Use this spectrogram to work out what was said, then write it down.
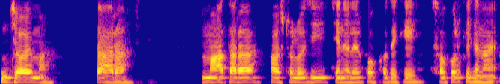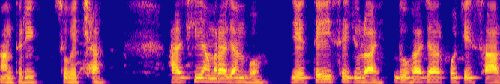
জয় মা তারা। মা তারা অ্যাস্ট্রোলজি চ্যানেলের পক্ষ থেকে সকলকে জানায় আন্তরিক শুভেচ্ছা। আজকে আমরা জানব যে তেইশে জুলাই দু হাজার পঁচিশ সাল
